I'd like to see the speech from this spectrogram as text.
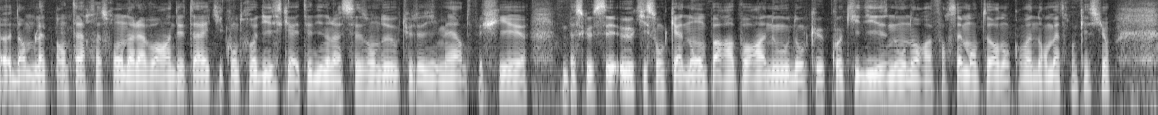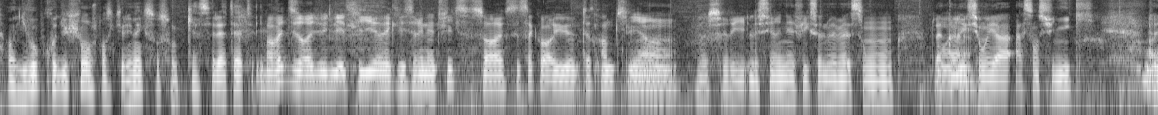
euh, dans Black Panther, ça se trouve, on allait avoir un détail qui contredit ce qui a été dit dans la saison 2 où tu te dis merde, fais chier. Parce que c'est eux qui sont canons par rapport à nous. Donc euh, quoi qu'ils disent, nous on aura forcément tort. Donc on va nous remettre en question. Au niveau production, je pense que les mecs se sont cassés la tête. Et En fait, ils auraient dû être liés avec les séries Netflix. C'est ça qui aurait eu peut-être un petit lien. euh. La série, les séries Netflix elles-mêmes, elles sont. La Ouais. connexion est à, à sens unique. Ouais.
